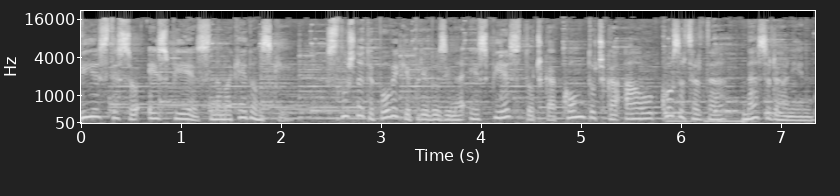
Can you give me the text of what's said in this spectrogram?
Вие сте со SPS на Македонски. Слушнете повеќе прилози на sps.com.au козацрта на Седонин.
